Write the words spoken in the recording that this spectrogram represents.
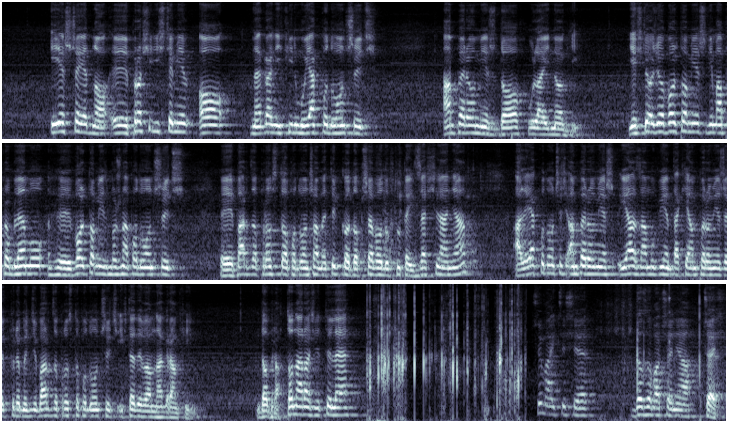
I jeszcze jedno, yy, prosiliście mnie o nagranie filmu, jak podłączyć amperomierz do hulajnogi. Jeśli chodzi o woltomierz, nie ma problemu. Yy, Woltomierz można podłączyć yy, bardzo prosto, podłączamy tylko do przewodów tutaj z zasilania. Ale jak podłączyć amperomierz? Ja zamówiłem takie amperomierze, które będzie bardzo prosto podłączyć i wtedy Wam nagram film. Dobra, to na razie tyle. Trzymajcie się. Do zobaczenia. Cześć.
